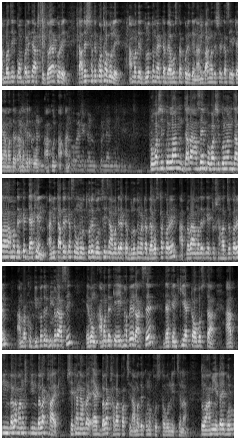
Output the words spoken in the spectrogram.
আমরা যে কোম্পানিতে আসছি দয়া করে তাদের সাথে কথা বলে আমাদের দ্রুততম একটা ব্যবস্থা করে দেন। আমি বাংলাদেশের কাছে এটাই আমাদের আমাদের আকুল প্রবাসী কল্যাণ যারা আছেন, প্রবাসী কল্যাণ যারা আমাদেরকে দেখেন, আমি তাদের কাছে অনুরোধ করে বলছি যে আমাদের একটা দ্রুততম একটা ব্যবস্থা করেন। আপনারা আমাদেরকে একটু সাহায্য করেন। আমরা খুব বিপদের ভিতরে আছি এবং আমাদেরকে এইভাবে রাখছে। দেখেন কি একটা অবস্থা। আর তিন বেলা মানুষ তিন বেলা খায়, সেখানে আমরা এক বেলা খাবার পাচ্ছি না, আমাদের কোনো খোঁজ খবর নিচ্ছে না। তো আমি এটাই বলব,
